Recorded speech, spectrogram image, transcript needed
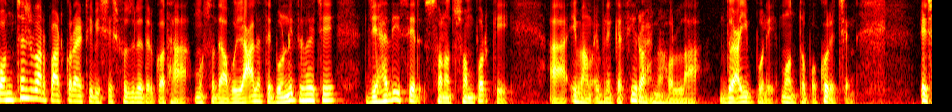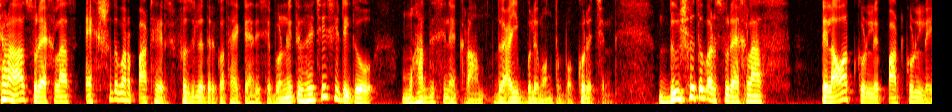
পঞ্চাশ বার পাঠ করা একটি বিশেষ ফজিলতের কথা মুসদ আবু আলাতে বর্ণিত হয়েছে জেহাদিসের সনদ সম্পর্কে ইমাম ইবনে কাফির রহমাহুল্লাহ দয়াইব বলে মন্তব্য করেছেন। এছাড়া সুরে এখলাস একশতবার পাঠের ফজিলতের কথা একটি হাদিসে বর্ণিত হয়েছে, সেটিকেও মুহাদ্দিসিন একরাম দয়াইব বলে মন্তব্য করেছেন। দুইশতবার সুরে এখলাস তেলাওয়াত করলে, পাঠ করলে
